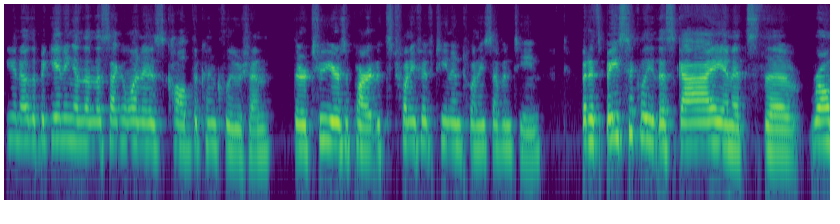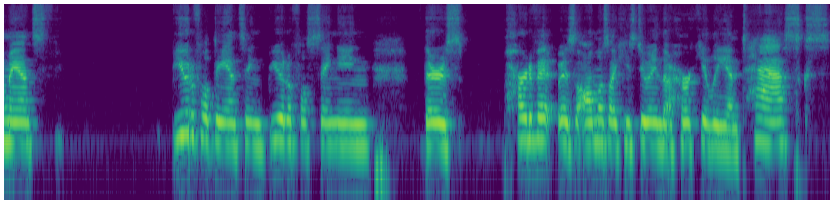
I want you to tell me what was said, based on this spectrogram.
you know, the beginning, and then the second one is called the conclusion. They're two years apart. It's 2015 and 2017 but it's basically this guy and it's the romance beautiful dancing beautiful singing. There's part of it is almost like he's doing the herculean tasks.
